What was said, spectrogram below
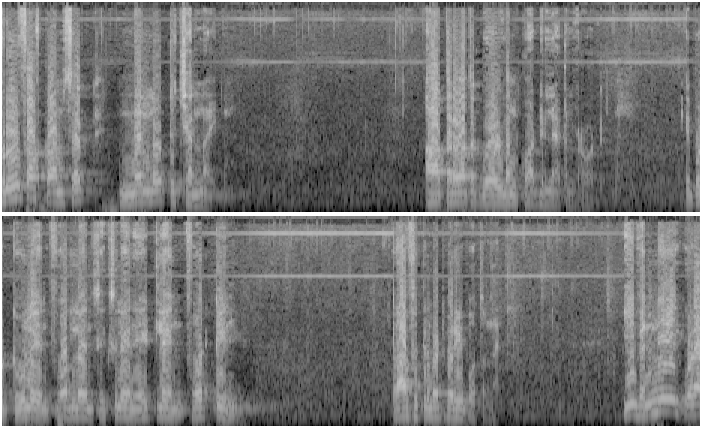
proof of concept Nellore to Chennai. ఆ తర్వాత గోల్డెన్ క్వాడ్రిలాటరల్ రోడ్ ఇప్పుడు two lane four lane six lane eight lane fourteen ట్రాఫిక్ని బట్టి పెరిగిపోతున్నాయి. ఇవన్నీ కూడా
